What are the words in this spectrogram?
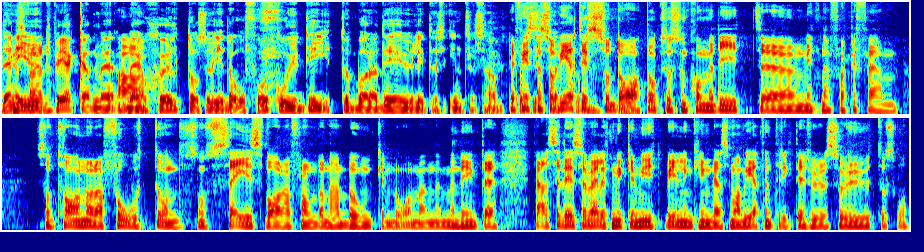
Den är ju utpekad med, ja. med en skylt och så vidare och folk går ju dit och bara det är ju lite intressant. Det finns en sovjetisk soldat också som kommer dit eh, 1945 som tar några foton som sägs vara från den här bunkern. Då, men, men det, är inte, alltså det är så väldigt mycket mytbildning kring det, så man vet inte riktigt hur det såg ut. och så.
